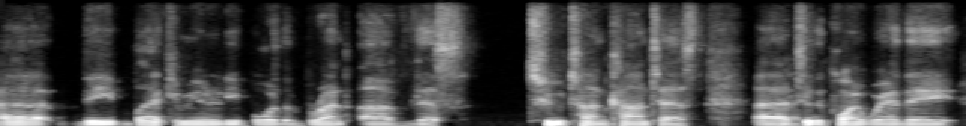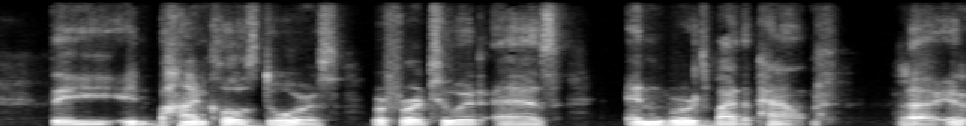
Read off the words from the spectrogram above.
uh, the black community bore the brunt of this two ton contest uh, Right. to the point where they they in, behind closed doors referred to it as n words by the pound. Uh, in,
